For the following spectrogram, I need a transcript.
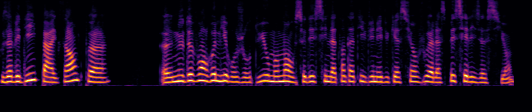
Vous avez dit, par exemple, euh, euh, nous devons relire aujourd'hui au moment où se dessine la tentative d'une éducation vouée à la spécialisation,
